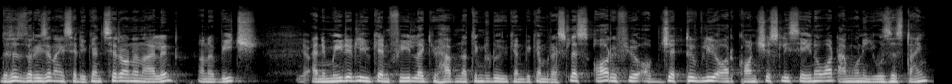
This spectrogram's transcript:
this is the reason I said you can sit on an island on a beach, and immediately you can feel like you have nothing to do. You can become restless, or if you objectively or consciously say, you know what, I'm going to use this time.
